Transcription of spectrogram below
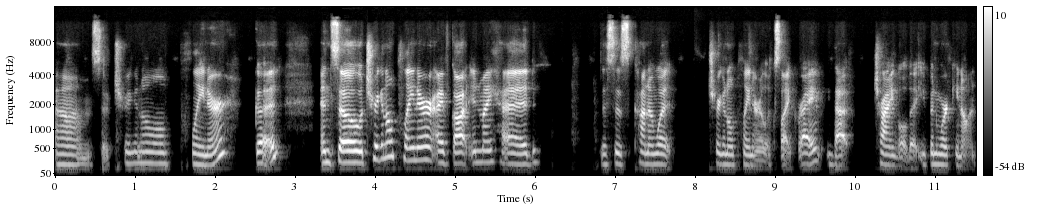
Um, so trigonal planar, good. And so trigonal planar, I've got in my head, this is kind of what trigonal planar looks like, right? That triangle that you've been working on.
